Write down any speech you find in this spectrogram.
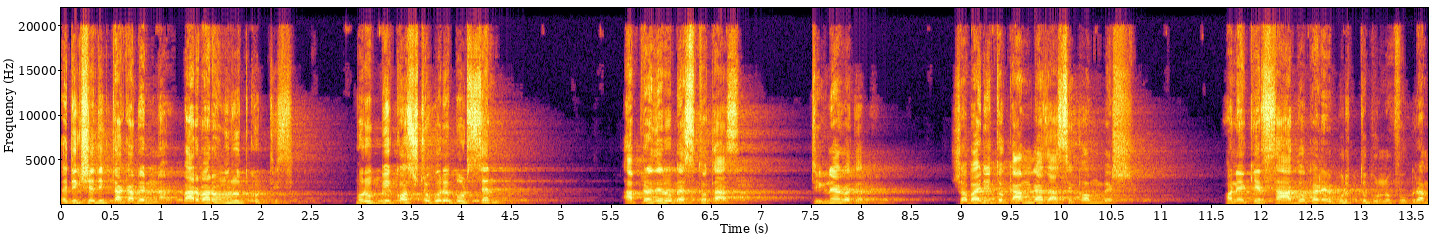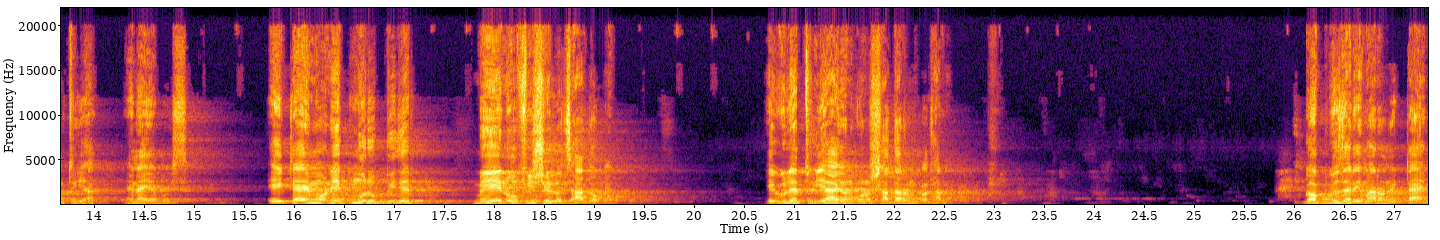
এদিক সেদিক তাকাবেন না, বারবার অনুরোধ করতেছি। মুরব্বী কষ্ট করে বসছেন আপনাদেরও ব্যস্ততা আছে। ঠিক না কথা? সবারই তো কাম কাজ আছে কম বেশ। অনেকের চা দোকানের গুরুত্বপূর্ণ প্রোগ্রাম থুইয়া এনাইয়া বইছে। এই টাইম অনেক মুরব্বীদের মেন অফিস হলো চা দোকান। এগুলো থুইয়া আয়ন কোনো সাধারণ কথা না। গপগুজারি মারণের টাইম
